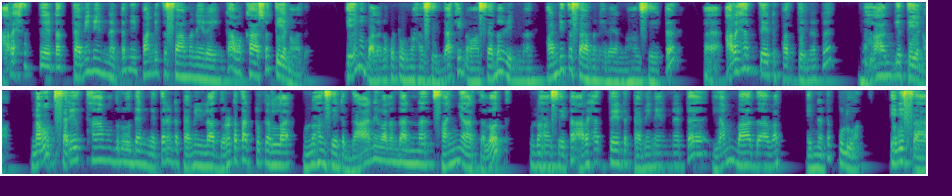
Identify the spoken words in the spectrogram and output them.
අරහත්ත්වයටත් පැමිණෙන්නට මේ පඬිත සාමණේරයින්ට අවකාශ තියනවාද? එහෙම බලනකොට උන්වහන්සේ දකිනවා සැබවින්ම පඬිත සාමණේරයන් වහන්සේට අරහත්ත්වයටපත් වෙන්නට වාග්ය තියෙනවා. නමුත් සරියුත් හාමුදුරුවෝ දැන් මෙතනට පැමිණිලා දොරට තට්ටු කරලා උන්වහන්සේට දානේ වළඳන්න සංඥා කළොත් උන්වහන්සේට අරහත්ත්වයට පැමිණෙන්නට යම් බාධාවක් එන්නට පුළුවන්. ඒ නිසා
